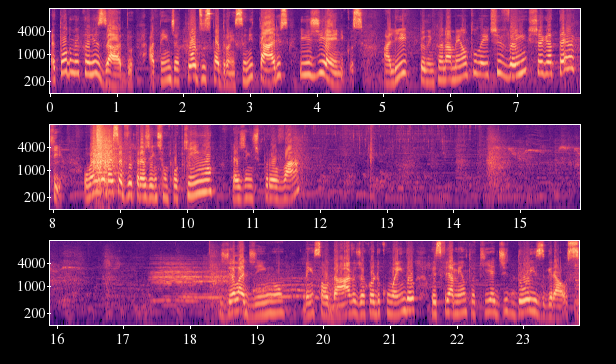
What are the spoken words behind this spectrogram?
é todo mecanizado, atende a todos os padrões sanitários e higiênicos. Ali, pelo encanamento, o leite vem chega até aqui. O Wender vai servir para a gente um pouquinho, para a gente provar. Geladinho, bem saudável. De acordo com o Wendel, o resfriamento aqui é de 2 graus.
